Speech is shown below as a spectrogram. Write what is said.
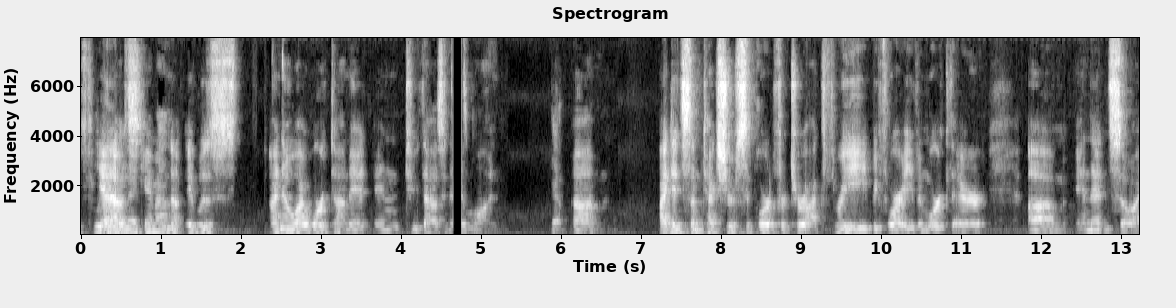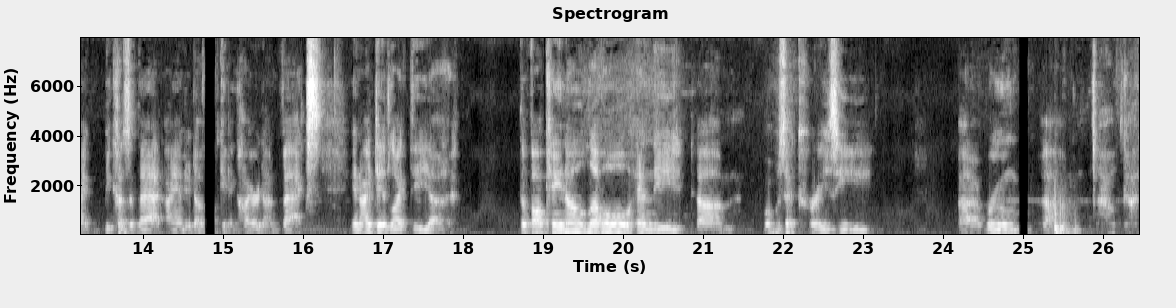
03 yeah, when that came out? No, it was, I know I worked on it in 2001. Yeah. Um, I did some texture support for Turok 3 before I even worked there. Um, and then so I because of that I ended up getting hired on Vexx, and I did like the uh, the volcano level and the um, what was that crazy uh, room? Um, oh God,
